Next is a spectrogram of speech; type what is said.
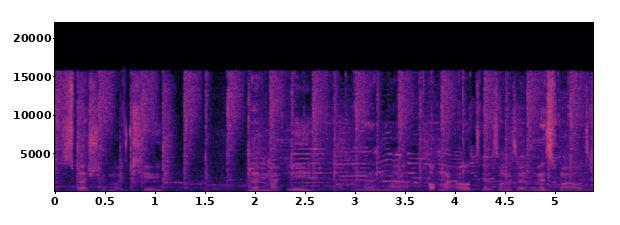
especially my Q, and then my E, and then uh, pop my ulti as long as I don't miss my ulti.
